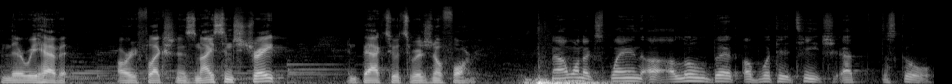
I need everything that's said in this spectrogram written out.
And there we have it. Our reflection is nice and straight and back to its original form. Now I want to explain a, a, little bit of what they teach at the school.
